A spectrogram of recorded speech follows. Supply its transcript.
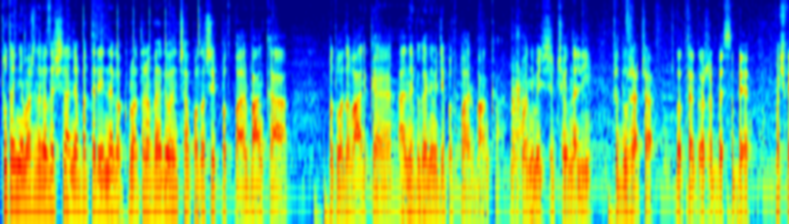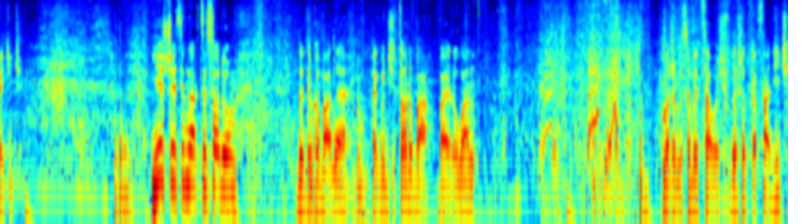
Tutaj nie ma żadnego zasilania bateryjnego, akumulatorowego, więc trzeba podnosić pod powerbanka, pod ładowarkę, ale najwygodniej będzie pod powerbanka, no bo nie będziecie ciągnęli przedłużacza do tego, żeby sobie poświecić. Jeszcze jest jedno akcesorium dedykowane, jak widzicie, torba Pyro One. Możemy sobie całość do środka wsadzić.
